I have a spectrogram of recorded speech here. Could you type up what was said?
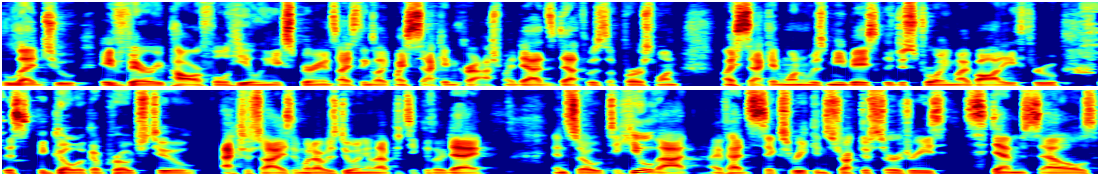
led to a very powerful healing experience. I think like my second crash, my dad's death was the first one. My second one was me basically destroying my body through this egoic approach to exercise and what I was doing on that particular day. And so to heal that, I've had six reconstructive surgeries, stem cells,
